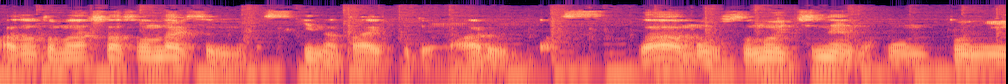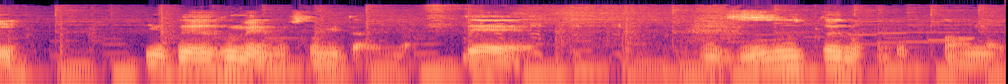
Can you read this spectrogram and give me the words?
あの友達と遊んだりするのが好きなタイプではあるんですが、もうその1年は本当に行方不明の人みたいになって、もうずーっと絵のこと考えて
